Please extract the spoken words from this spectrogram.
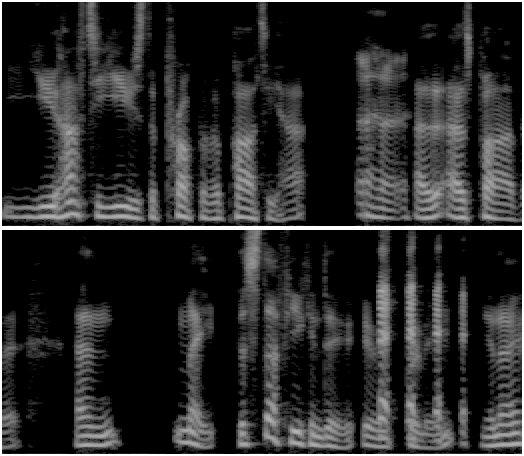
you have to use the prop of a party hat Uh-huh. as, as part of it. And mate, the stuff you can do, it was brilliant, you know?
